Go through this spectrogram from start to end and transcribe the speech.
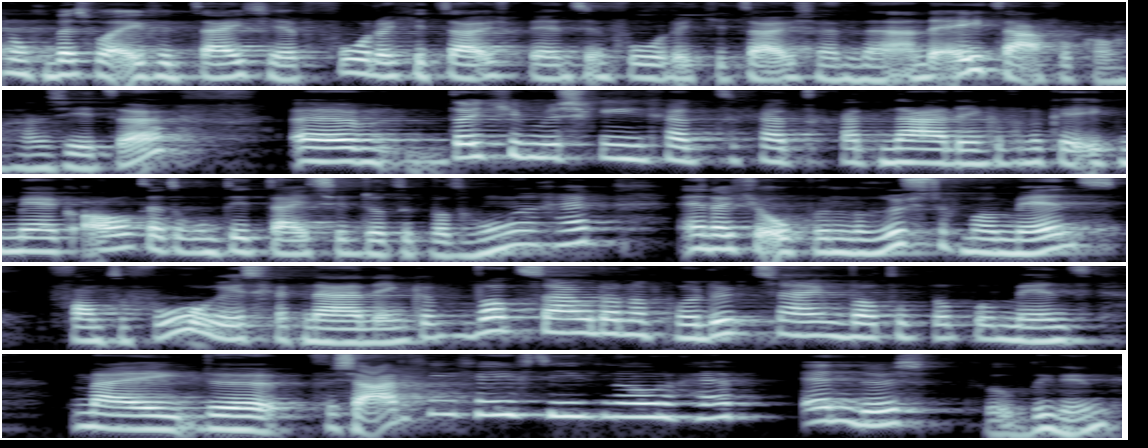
Nog best wel even een tijdje hebt voordat je thuis bent... en voordat je thuis aan de, aan de eettafel kan gaan zitten... Um, dat je misschien gaat, gaat, gaat nadenken van... oké, ik merk altijd rond dit tijdstip dat ik wat honger heb... en dat je op een rustig moment van tevoren eens gaat nadenken... wat zou dan een product zijn wat op dat moment mij de verzadiging geeft die ik nodig heb. En dus voldoening,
